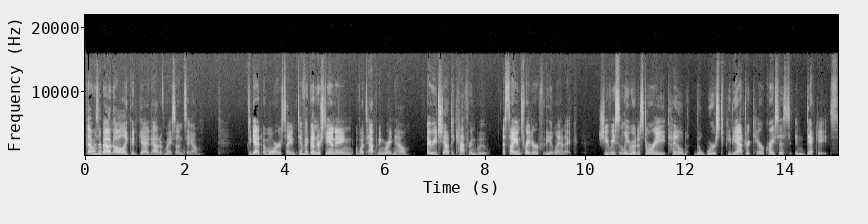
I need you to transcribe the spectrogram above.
That was about all I could get out of my son Sam. To get a more scientific understanding of what's happening right now, I reached out to Katherine Wu, a science writer for The Atlantic. She recently wrote a story titled The Worst Pediatric Care Crisis in Decades.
